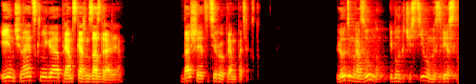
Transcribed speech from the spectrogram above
И начинается книга, прям скажем, за здравие. Дальше я цитирую прямо по тексту. Людям разумным и благочестивым известно,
